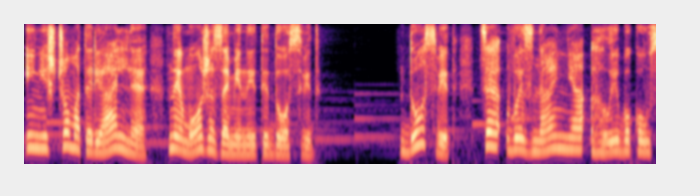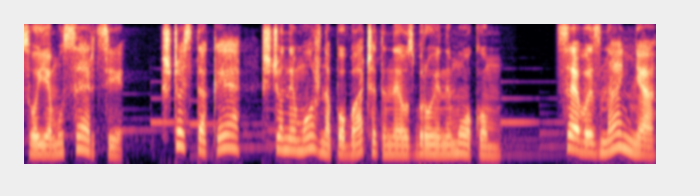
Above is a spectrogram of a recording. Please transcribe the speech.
і ніщо матеріальне не може замінити досвід. Досвід це визнання глибоко у своєму серці, щось таке, що не можна побачити неозброєним оком. Це визнання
